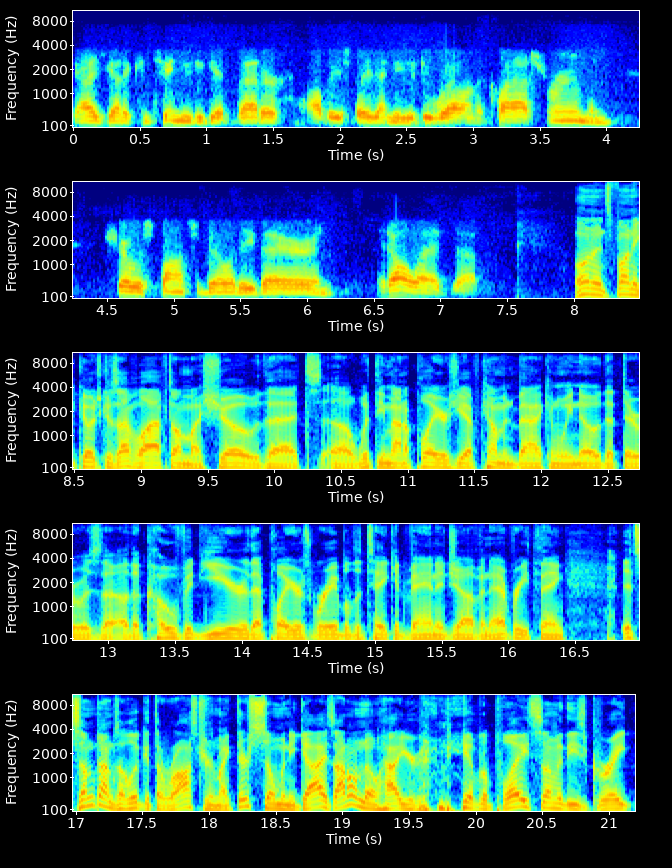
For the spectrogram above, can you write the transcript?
guys got to continue to get better. Obviously, they need to do well in the classroom and show responsibility there, and it all adds up. Well, and it's funny, Coach, because I've laughed on my show that uh, with the amount of players you have coming back, and we know that there was the, the COVID year that players were able to take advantage of and everything. It's sometimes I look at the roster and I'm like, there's so many guys. I don't know how you're going to be able to play some of these great,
